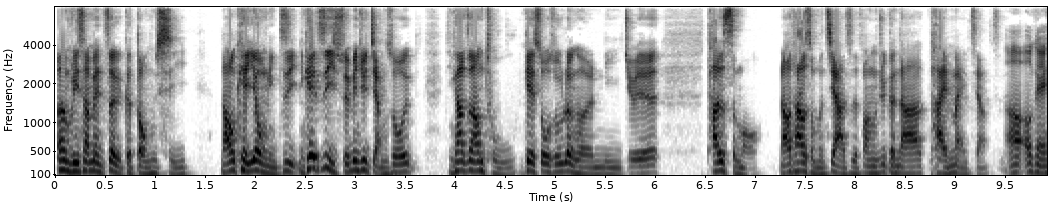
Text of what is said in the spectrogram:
NFT 上面这个东西，然后可以用你自己，你可以自己随便去讲说，你看这张图，你可以说出任何你觉得它是什么。然后它有什么价值，方式去跟大家拍卖这样子。好，OK，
